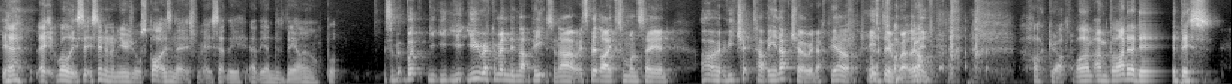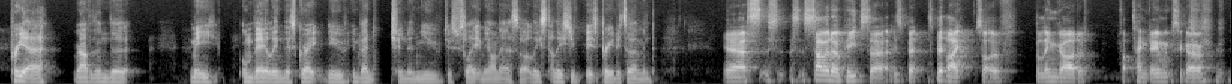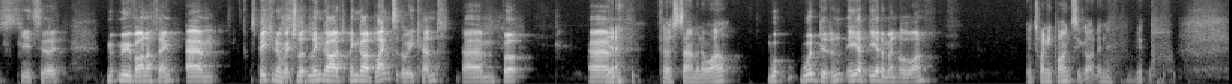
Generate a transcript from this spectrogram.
Yeah. It- well, it's it's in an unusual spot, isn't it? It's, it's at the at the end of the aisle, but It's a bit, but you, you, you recommending that pizza now? It's a bit like someone saying, "Oh, have you checked out Iheanacho in FPL? He's doing well, Fuck isn't he?" oh God! Well, I'm, I'm glad I did this pre-air rather than the me unveiling this great new invention and you just slating me on there. So at least at least you it's predetermined. Yeah, s- s- sourdough pizza is a bit it's a bit like sort of the Lingard of ten game weeks ago. It's, you need to m- move on, I think. Um, speaking of which, Lingard Lingard blanked at the weekend, um, but um, yeah. First time in a while. Wo- Wood didn't. He had he had a mental one. 20 points he got, didn't he?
